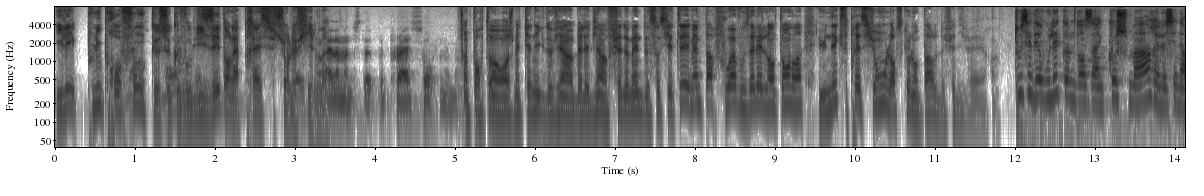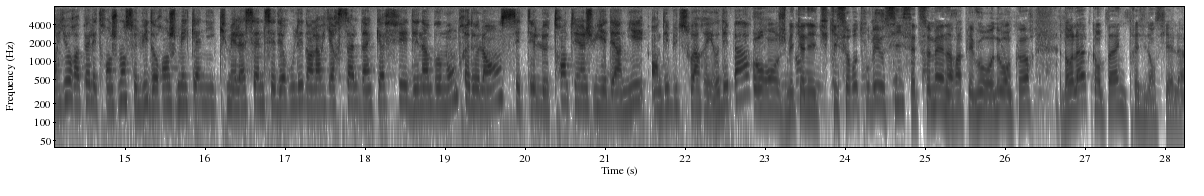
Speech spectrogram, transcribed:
Il est plus profond que ce que vous lisez dans la presse sur le film. Pourtant, Orange Mécanique devient bel et bien un phénomène de société et même parfois, vous allez l'entendre, une expression lorsque l'on parle de faits divers. Tout s'est déroulé comme dans un cauchemar et le scénario rappelle étrangement celui d'Orange Mécanique. Mais la scène s'est déroulée dans l'arrière-salle d'un café d'Hénin-Beaumont près de Lens. C'était le 31 juillet dernier en début de soirée. Au départ, Orange Mécanique qui se retrouvait aussi cette semaine, rappelez-vous Renaud encore, dans la campagne présidentielle.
